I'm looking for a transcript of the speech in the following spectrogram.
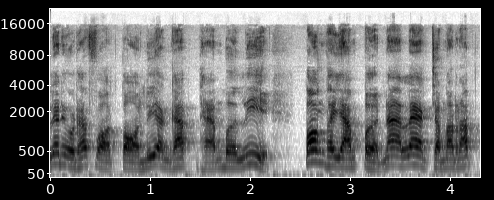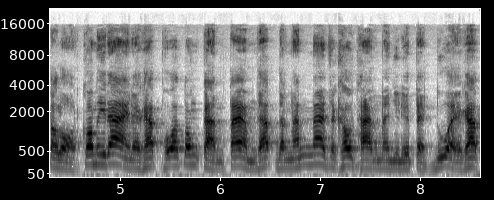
เล่นในโอทัฟฟอร์ดต่อเนื่องครับ แถมเบอร์ลี่ ต้องพยายามเปิดหน้าแรกจะมารับตลอดก็ไม่ได้นะครับ เพราะว่าต้องการแต้มครับ ดังนั้นน่าจะเข้าทางแมนยู i นเต็ดด้วยครับ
